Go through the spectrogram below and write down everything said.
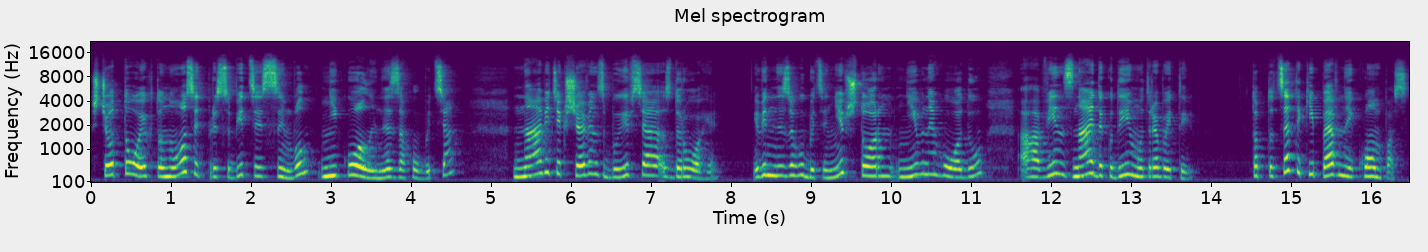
що той, хто носить при собі цей символ, ніколи не загубиться, навіть якщо він збився з дороги. Він не загубиться ні в шторм, ні в негоду, а він знайде, куди йому треба йти. Тобто це такий певний компас.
